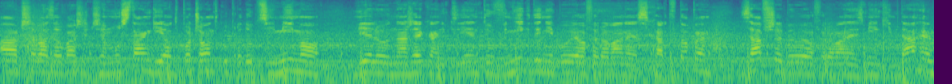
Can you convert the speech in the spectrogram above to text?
a trzeba zauważyć, że Mustangi od początku produkcji, mimo wielu narzekań klientów, nigdy nie były oferowane z hardtopem, zawsze były oferowane z miękkim dachem.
